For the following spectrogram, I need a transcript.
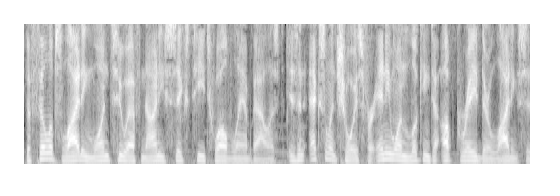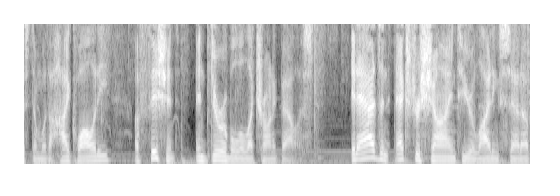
the Philips Lighting 12F96T12 lamp ballast is an excellent choice for anyone looking to upgrade their lighting system with a high-quality, efficient, and durable electronic ballast. It adds an extra shine to your lighting setup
